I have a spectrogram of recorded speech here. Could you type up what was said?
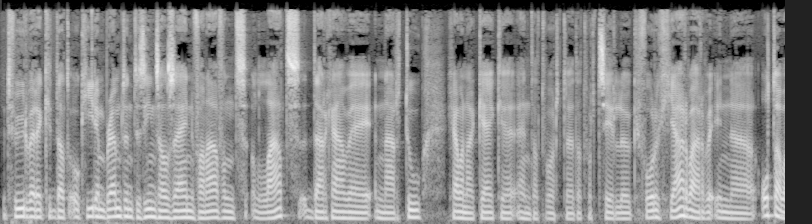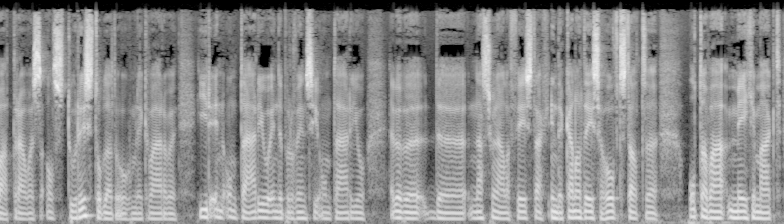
Het vuurwerk dat ook hier in Brampton te zien zal zijn vanavond laat. Daar gaan wij naartoe, gaan we naar kijken. En dat wordt, uh, dat wordt zeer leuk. Vorig jaar waren we in uh, Ottawa trouwens, als toerist op dat ogenblik waren we. Hier in Ontario, in de provincie Ontario, hebben we de Nationale Feestdag in de Canadese hoofdstad uh, Ottawa meegemaakt.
